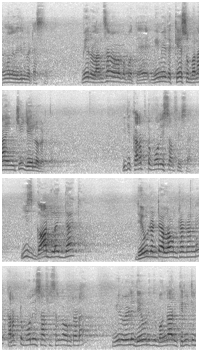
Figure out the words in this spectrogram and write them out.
మిమ్మల్ని వదిలిపెట్టేస్తారు. మీరు లంచం ఇవ్వకపోతే మీ మీద కేసు బనాయించి జైల్లో పెడతారు. ఇది corrupt police officer. Is God like that? దేవుడు అంటే అలా ఉంటాడండి? కరప్ట్ పోలీస్ ఆఫీసర్గా ఉంటాడా? మీరు వెళ్ళి దేవుడికి బంగారు కిరీటం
